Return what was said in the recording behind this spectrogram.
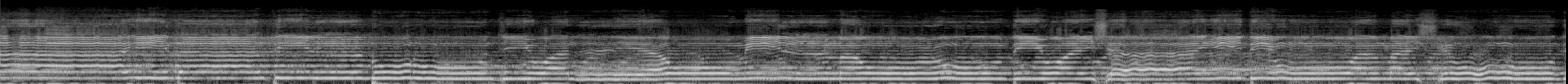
والسماء ذات البروج واليوم الموعود وشاهد ومشهود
